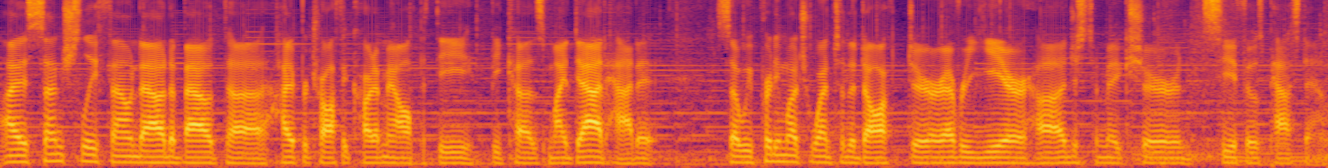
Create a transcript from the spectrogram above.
I essentially found out about uh, hypertrophic cardiomyopathy because my dad had it. So we pretty much went to the doctor every year uh, just to make sure and see if it was passed down.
